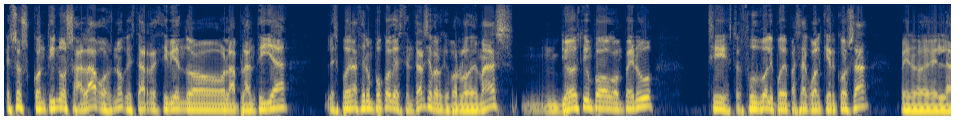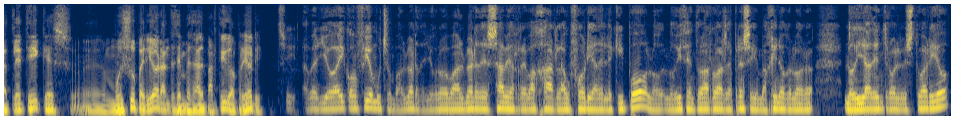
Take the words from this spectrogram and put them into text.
esos continuos halagos, ¿no? Que está recibiendo la plantilla les pueden hacer un poco descentrarse porque por lo demás, mm, yo estoy un poco con Perú. Sí, esto es fútbol y puede pasar cualquier cosa, pero el Athletic es eh, muy superior antes de empezar el partido, a priori. Sí, a ver, yo ahí confío mucho en Valverde. Yo creo que Valverde sabe rebajar la euforia del equipo, lo, lo dice en todas las ruedas de prensa y imagino que lo, lo dirá dentro del vestuario.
